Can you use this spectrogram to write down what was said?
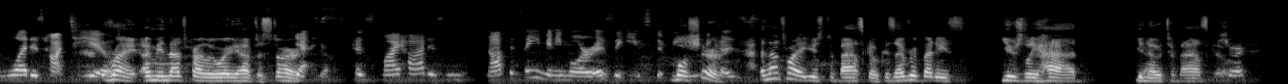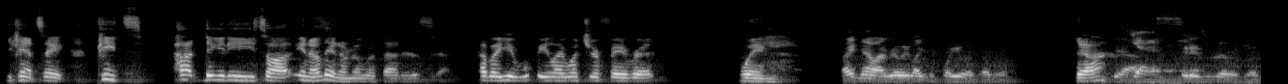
what is hot to you? Right. I mean, that's probably where you have to start. Yes, because my hot is not the same anymore as it used to be. Well, sure. And that's why I use Tabasco because everybody's usually had, you know, Tabasco. sure. You can't say Pete's hot diggity sauce. You know, they don't know what that is. Yeah. How about you, Eli? What's your favorite wing? Right now, I really like the pollo adobo. Yeah. Yeah, Yes. it is really good.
